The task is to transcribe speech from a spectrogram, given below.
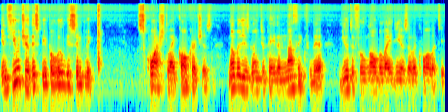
In future, these people will be simply squashed like cockroaches. Nobody is going to pay them nothing for their beautiful, noble ideas of equality.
